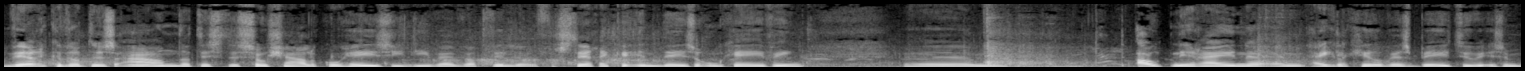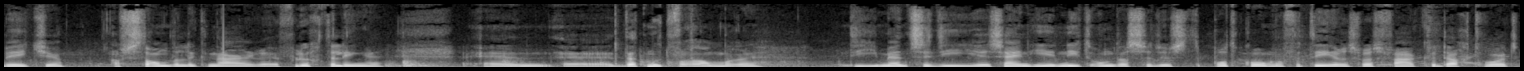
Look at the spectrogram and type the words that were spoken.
werken er dus aan. Dat is de sociale cohesie die wij wat willen versterken in deze omgeving. Oud Nerijnen en eigenlijk heel West-Betuwe is een beetje afstandelijk naar vluchtelingen. En dat moet veranderen. Die mensen die zijn hier niet omdat ze dus de pot komen verteren zoals vaak gedacht wordt.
